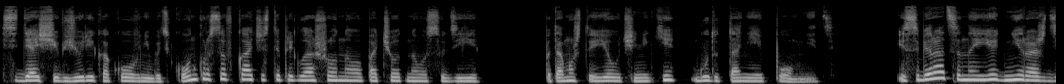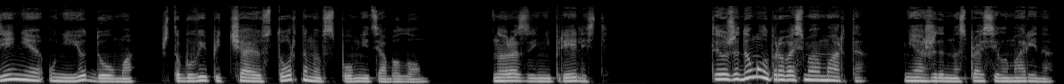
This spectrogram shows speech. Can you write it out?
сидящей в жюри какого-нибудь конкурса в качестве приглашенного почетного судьи, потому что ее ученики будут о ней помнить. И собираться на ее дни рождения у нее дома, чтобы выпить чаю с тортом и вспомнить о былом. Но разве не прелесть? «Ты уже думала про 8 марта?» — неожиданно спросила Марина.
